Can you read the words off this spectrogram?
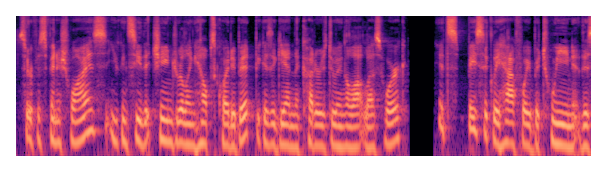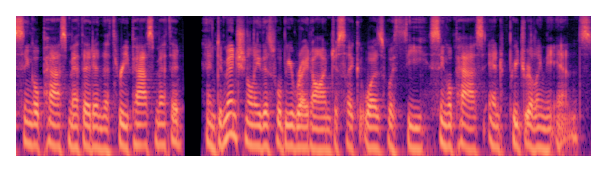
Surface finish wise, you can see that chain drilling helps quite a bit because again the cutter is doing a lot less work. It's basically halfway between the single pass method and the three pass method, and dimensionally, this will be right on, just like it was with the single pass and pre-drilling the ends.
